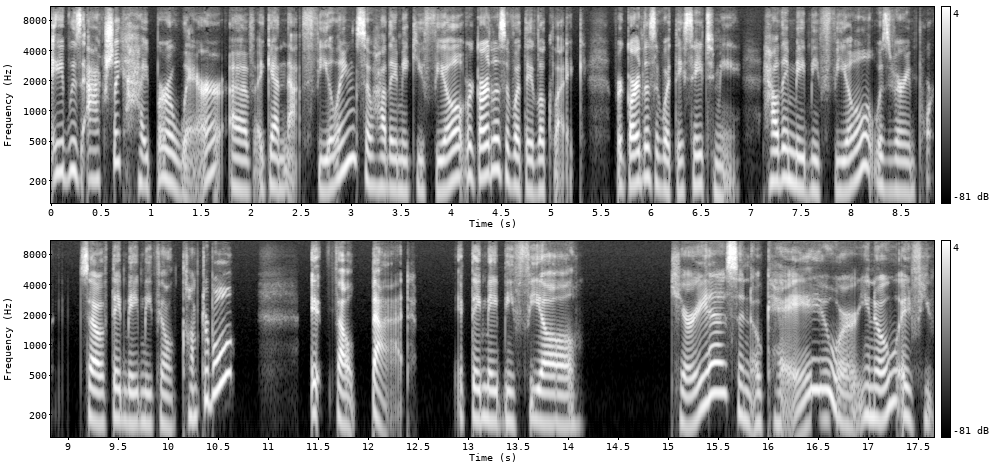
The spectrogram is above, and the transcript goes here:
I was actually hyper aware of, again, that feeling. So, how they make you feel, regardless of what they look like, regardless of what they say to me, how they made me feel was very important. So, if they made me feel comfortable, it felt bad. If they made me feel curious and okay, or, you know, if you,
